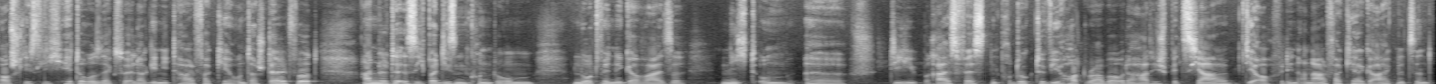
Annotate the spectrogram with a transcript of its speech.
ausschließlich heterosexueller Genitalverkehr unterstellt wird, handelte es sich bei diesen Kondomen notwendigerweise nicht um äh, die reißfesten Produkte wie Hot Rubber oder Hardy Spezial, die auch für den Analverkehr geeignet sind,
